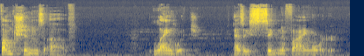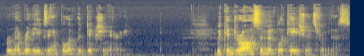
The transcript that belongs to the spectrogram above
functions of language, as a signifying order, remember the example of the dictionary, we can draw some implications from this.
